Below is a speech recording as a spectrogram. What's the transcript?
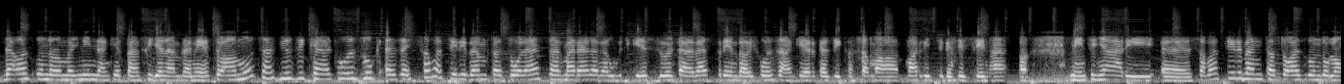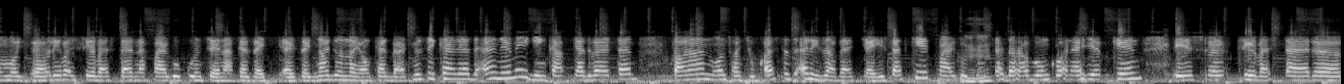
de azt gondolom, hogy mindenképpen figyelemre méltó. A Mozart Musical-t hozzuk, ez egy szabadtéri bemutató lesz, mert már eleve úgy készült el Veszprémbe, hogy hozzánk érkezik a Szama Margit Szigeti Színházba, mint nyári szabadtéri bemutató. Azt gondolom, hogy Lévai Szilveszternek, Márgó Kuncének ez egy, ez egy nagyon-nagyon kedvelt musicalje, de ennél még inkább kedveltem, talán mondhatjuk azt, az Elizabethje is. Tehát két Márgó uh-huh. darabunk van egyébként, és Szilveszter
